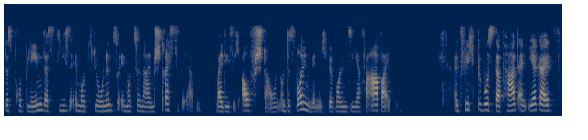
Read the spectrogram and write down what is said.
das Problem, dass diese Emotionen zu emotionalem Stress werden, weil die sich aufstauen. Und das wollen wir nicht. Wir wollen sie ja verarbeiten. Ein pflichtbewusster Part, ein Ehrgeiz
